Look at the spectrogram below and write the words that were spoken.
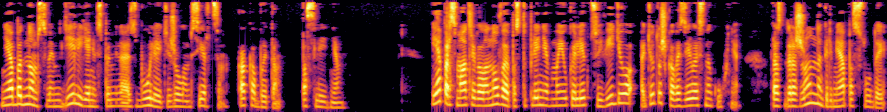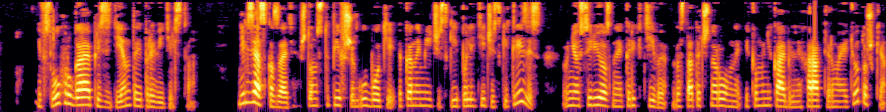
ни об одном своем деле я не вспоминаю с более тяжелым сердцем, как об этом последнем. Я просматривала новое поступление в мою коллекцию видео, а тетушка возилась на кухне, раздраженно гремя посудой и вслух ругая президента и правительство. Нельзя сказать, что наступивший глубокий экономический и политический кризис внес серьезные коррективы, достаточно ровный и коммуникабельный характер моей тетушки,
